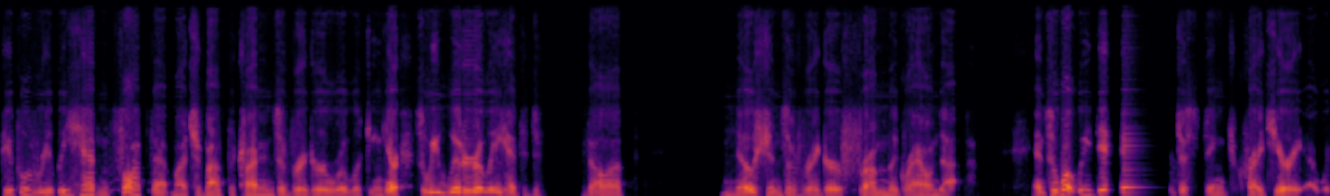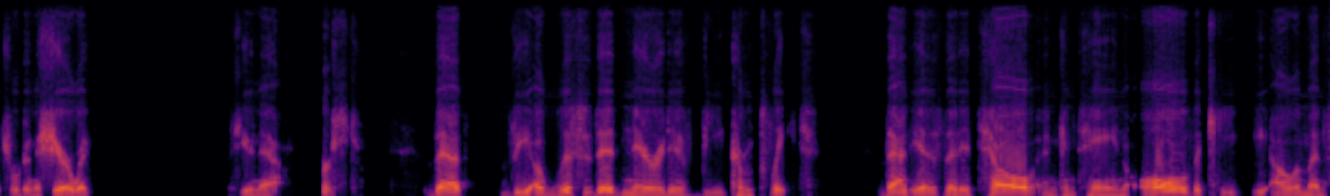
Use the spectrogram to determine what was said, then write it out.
People really hadn't thought that much about the kinds of rigor we're looking here. So we literally had to develop notions of rigor from the ground up. And so what we did distinct criteria, which we're going to share with you now. First, that the elicited narrative be complete. That is that it tell and contain all the key elements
